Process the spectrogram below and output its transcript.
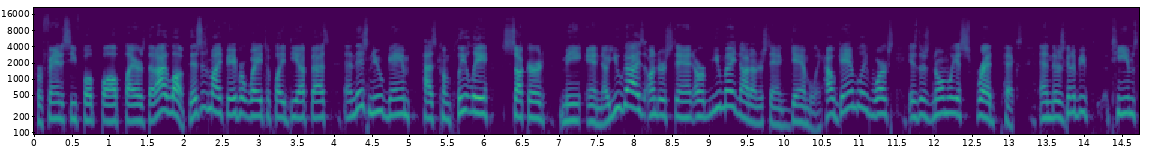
for fantasy football players that I love. This is my favorite way to play DFS, and this new game has completely suckered me in. Now, you guys understand, or you might not understand gambling. How gambling works is there's normally a spread picks, and there's going to be teams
